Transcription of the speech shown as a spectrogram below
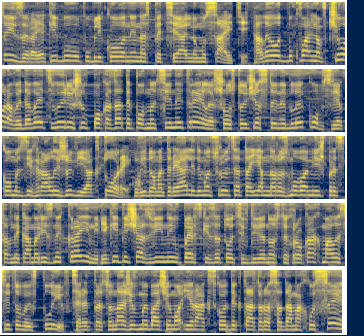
тизера, який був опублікований на спеціальному сайті. Але от буквально вчора видавець вирішив показати повноцінний трейлер шостої частини Black Ops, в якому зіграли живі актори. У відеоматеріалі демонструється таємна розмова між представниками різних країн, які під час війни у перській затоці в 90-х роках мали світовий вплив. Серед персонажів ми бачимо іракського диктатора Саддама Хусейна,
